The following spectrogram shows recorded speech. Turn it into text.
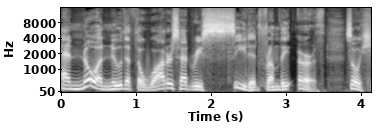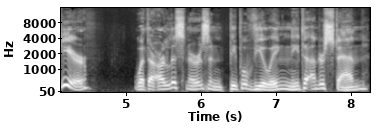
And Noah knew that the waters had receded from the earth. So here, what our listeners and people viewing need to understand,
